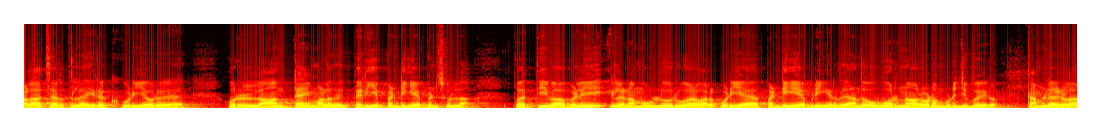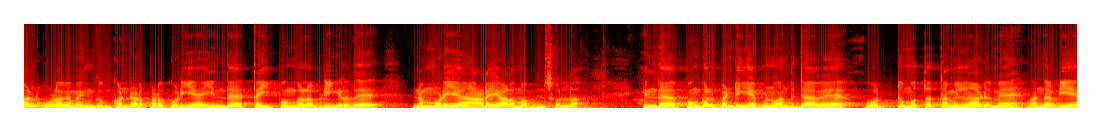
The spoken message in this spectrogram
கலாச்சாரத்தில் இருக்கக்கூடிய ஒரு ஒரு லாங் டைம் அல்லது பெரிய பண்டிகை அப்படின்னு சொல்லலாம். இப்போ தீபாவளி இல்லை நம்ம உள்ளூர் வரக்கூடிய பண்டிகை அப்படிங்கிறது அந்த ஒவ்வொரு நாளோட முடிஞ்சு போயிடும் தமிழர்களால் உலகமெங்கும் கொண்டாடப்படக்கூடிய இந்த தைப்பொங்கல் அப்படிங்கிறது நம்முடைய அடையாளம் அப்படின்னு சொல்லலாம். இந்த பொங்கல் பண்டிகை அப்படின்னு வந்துட்டாவே ஒட்டுமொத்த தமிழ்நாடுமே வந்து அப்படியே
